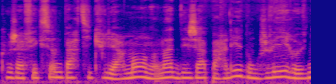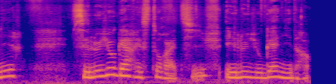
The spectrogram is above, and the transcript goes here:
que j'affectionne particulièrement, on en a déjà parlé, donc je vais y revenir. C'est le yoga restauratif et le yoga nidra.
